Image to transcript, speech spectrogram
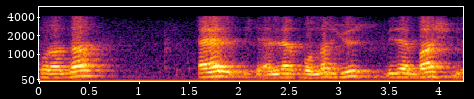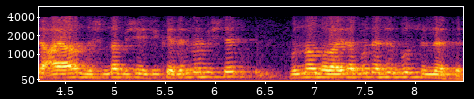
Kur'an'da el, işte eller, kollar, yüz, bir de baş, bir de ayağın dışında bir şey zikredilmemiştir. Bundan dolayı da bu nedir? Bu sünnettir.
